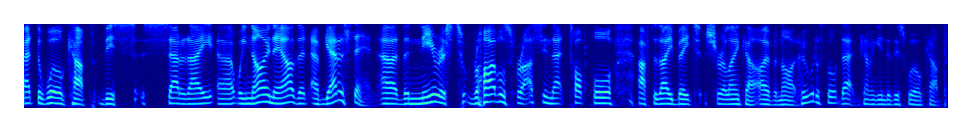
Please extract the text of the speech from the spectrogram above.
at the World Cup this Saturday. Uh, we know now that Afghanistan are the nearest rivals for us in that top four after they beat Sri Lanka overnight. Who would have thought that coming into this World Cup?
